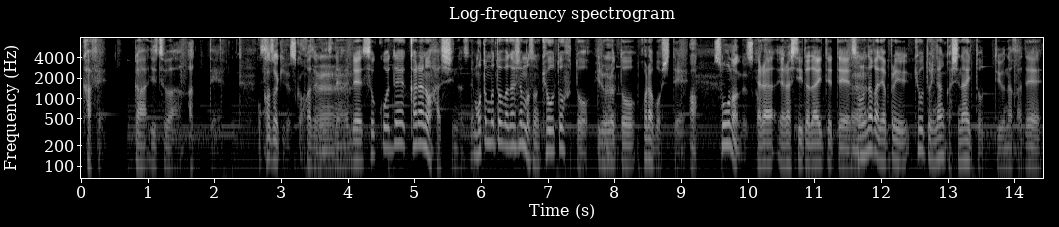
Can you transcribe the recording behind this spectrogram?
カフェが実はあって。岡崎ですか。岡崎ですね、えでそこでからの発信なんですね。もともと私どもその京都府といろいろとコラボしてえあそうなんですか。やらやらせていただいてて、えその中でやっぱり京都に何かしないとっていう中で、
